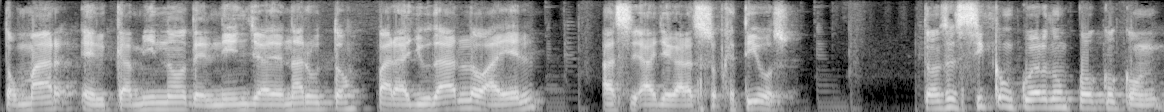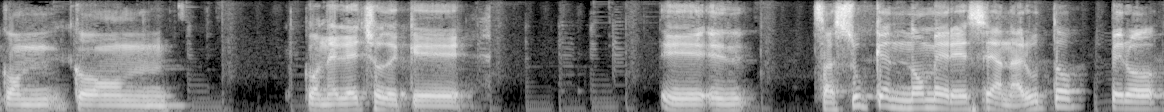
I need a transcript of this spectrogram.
tomar el camino del ninja de Naruto para ayudarlo a él a, llegar a sus objetivos. Entonces sí concuerdo un poco con, con, con, el hecho de que eh, Sasuke no merece a Naruto, pero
